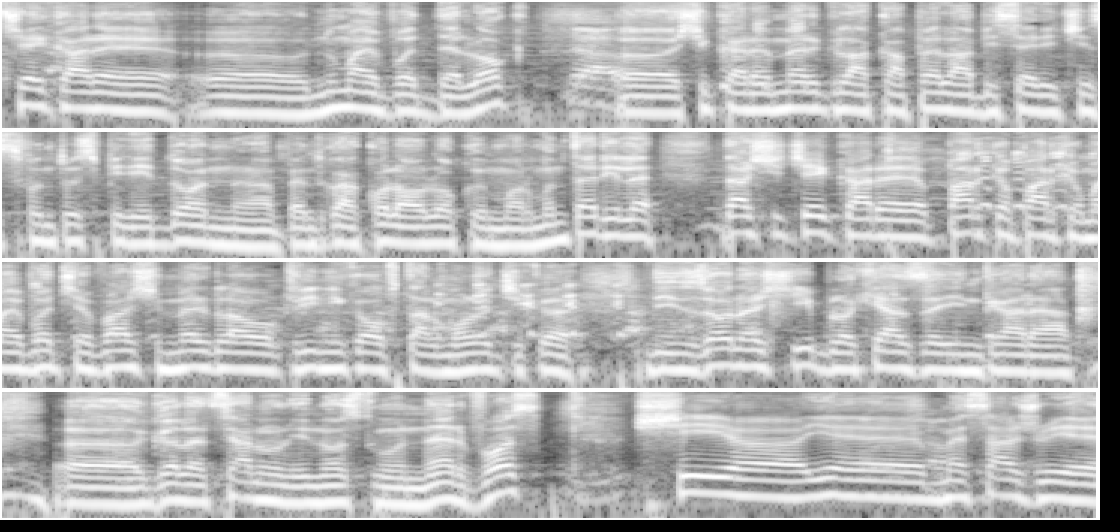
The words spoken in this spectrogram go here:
cei care uh, nu mai văd deloc uh, și care merg la capela Bisericii Sfântul Spiridon, uh, pentru că acolo au loc înmormântările, dar și cei care parcă, parcă mai văd ceva și merg la o clinică oftalmologică din zonă și blochează intrarea uh, gălățeanului nostru nervos și uh, e, mesajul e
